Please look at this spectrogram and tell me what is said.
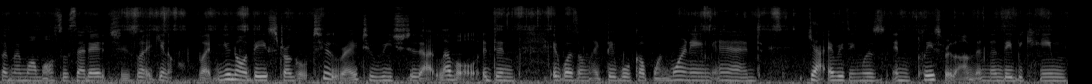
but my mom also said it. She's like, you know, but you know, they struggle too, right, to reach to that level. It didn't. It wasn't like they woke up one morning and, yeah, everything was in place for them, and then they became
